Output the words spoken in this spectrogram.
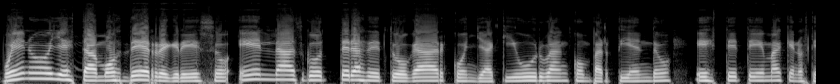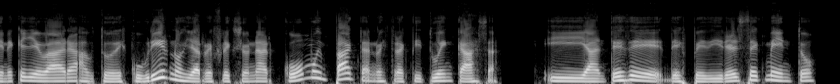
Bueno, ya estamos de regreso en las goteras de tu hogar con Jackie Urban compartiendo este tema que nos tiene que llevar a autodescubrirnos y a reflexionar cómo impacta nuestra actitud en casa. Y antes de despedir el segmento,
